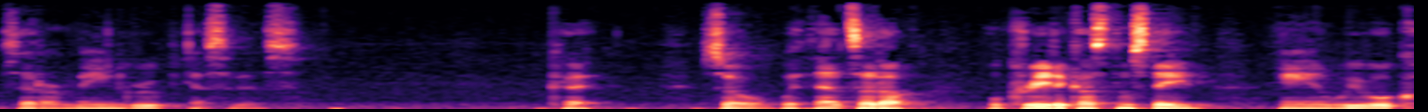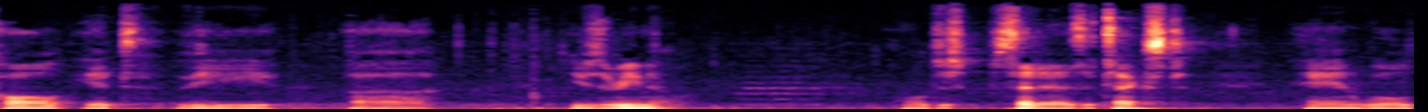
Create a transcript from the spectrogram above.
Is that our main group? Yes, it is. Okay, so with that set up, we'll create a custom state and we will call it the uh, user email. We'll just set it as a text and we'll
